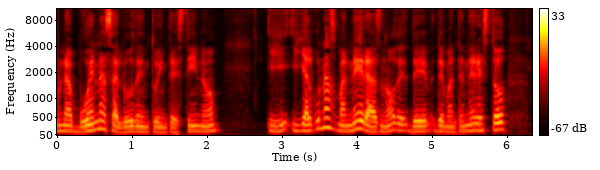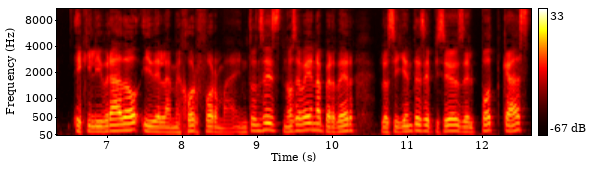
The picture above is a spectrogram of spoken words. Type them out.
una buena salud en tu intestino y, y algunas maneras, ¿no? De, de, de, mantener esto equilibrado y de la mejor forma. Entonces, no se vayan a perder los siguientes episodios del podcast.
